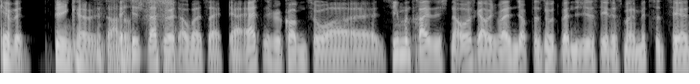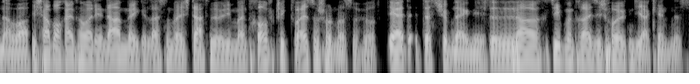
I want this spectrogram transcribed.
Kevin. Den Kevin, da hat Ich lasse heute auch mal sein. Ja, herzlich willkommen zur äh, 37. Ausgabe. Ich weiß nicht, ob das notwendig ist, jedes Mal mitzuzählen, aber. Ich habe auch einfach mal den Namen weggelassen, weil ich dachte, wenn jemand draufklickt, weiß er schon, was er hört. Ja, das stimmt eigentlich. Das Nach 37 Folgen die Erkenntnis.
